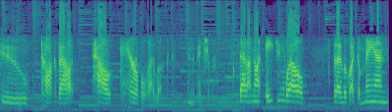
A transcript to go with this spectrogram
to talk about how terrible I looked in the picture that I'm not aging well, that I look like a man.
